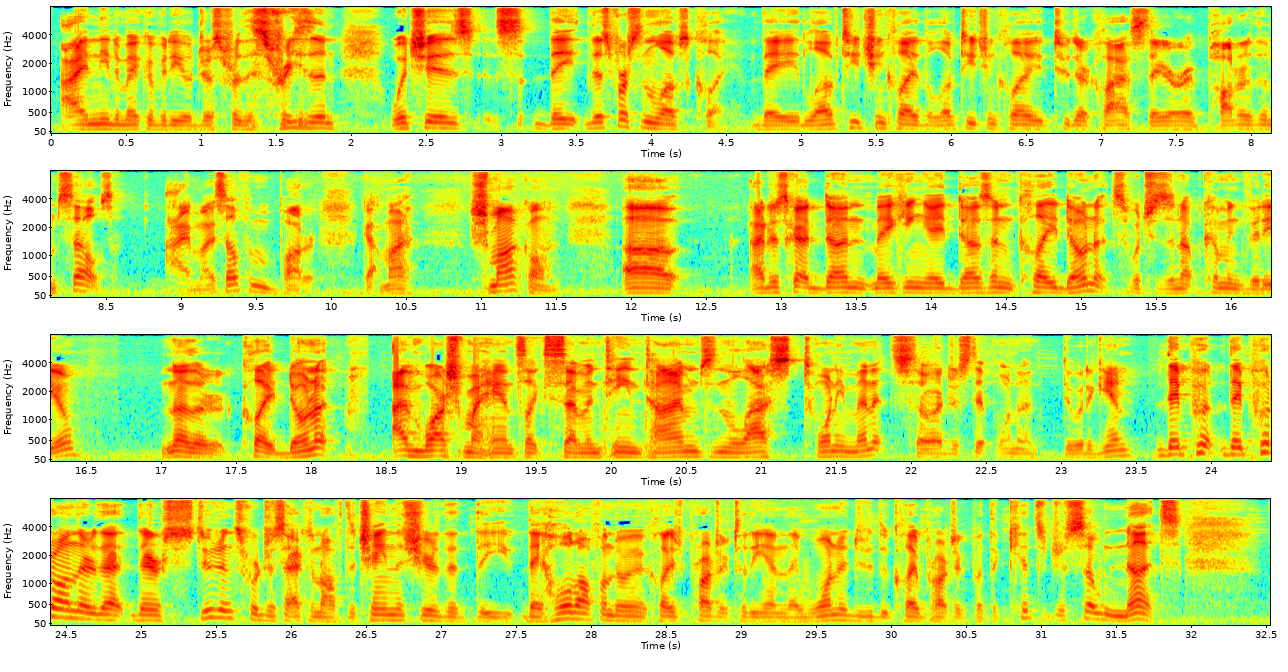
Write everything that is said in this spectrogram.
I need to make a video just for this reason, which is they this person loves clay. They love teaching clay. They love teaching clay to their class. They are a potter themselves. I myself am a potter. Got my schmuck on. Uh, I just got done making a dozen clay donuts, which is an upcoming video. Another clay donut. I've washed my hands like 17 times in the last 20 minutes, so I just didn't want to do it again. They put they put on there that their students were just acting off the chain this year. That the they hold off on doing a clay project to the end. They wanted to do the clay project, but the kids are just so nuts.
